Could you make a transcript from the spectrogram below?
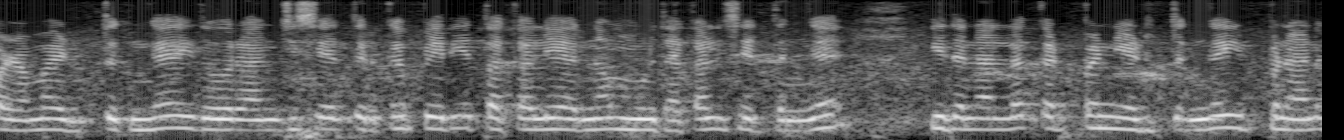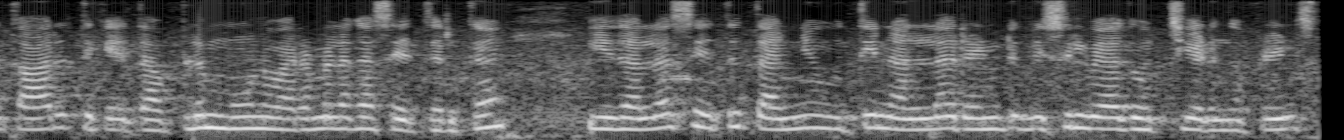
பழமாக எடுத்துக்கோங்க. இது ஒரு அஞ்சு சேர்த்துருக்கேன். பெரிய தக்காளியாக இருந்தால் மூணு தக்காளி சேர்த்துங்க இதை நல்லா கட் பண்ணி எடுத்துங்க இப்போ நான் காரத்துக்கு ஏற்றாப்புல மூணு வரமிளகாய் சேர்த்துருக்கேன். இதெல்லாம் சேர்த்து தண்ணி ஊற்றி நல்லா ரெண்டு விசில் வேக வச்சு எடுங்க ஃப்ரெண்ட்ஸ்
